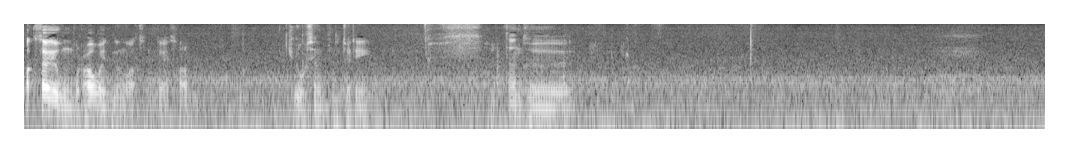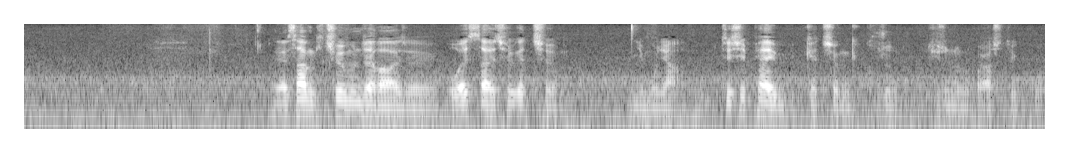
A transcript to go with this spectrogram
빡세게 공부를 하고 있는 것 같은데 사람 교육생 분들이. 일단 그 예상 기출 문제가 이제 OSI 7계층이 뭐냐, TCP/IP 계층 기준 기준으로 말할 수도 있고.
